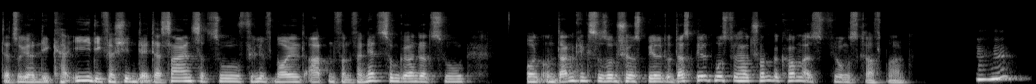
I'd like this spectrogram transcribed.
dazu gehören die KI, die verschiedenen Data Science dazu, viele neue Arten von Vernetzung gehören dazu. Und, und dann kriegst du so ein schönes Bild. Und das Bild musst du halt schon bekommen als Führungskraft mal. Mhm.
